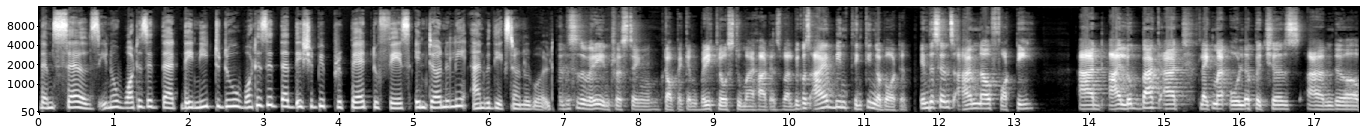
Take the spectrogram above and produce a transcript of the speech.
themselves, you know, what is it that they need to do? What is it that they should be prepared to face internally and with the external world? This is a very interesting topic and very close to my heart as well, because I have been thinking about about it. In the sense i'm now 40 and i look back at like my older pictures and uh,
